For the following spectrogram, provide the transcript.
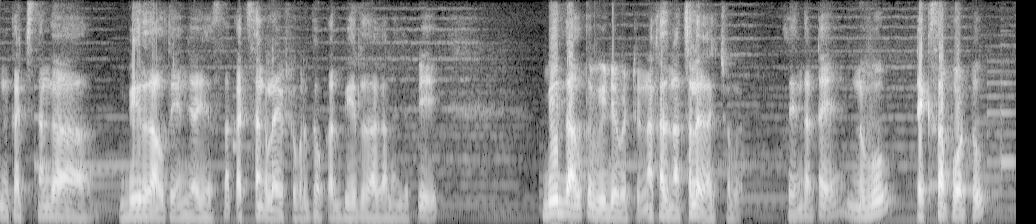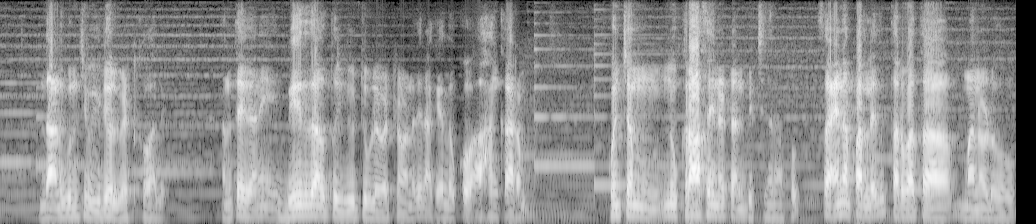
నేను ఖచ్చితంగా బీరు తాగుతూ ఎంజాయ్ చేస్తా ఖచ్చితంగా లైఫ్లో ప్రతి ఒక్కరు బీరు తాగాలని చెప్పి బీరు తాగుతూ వీడియో పెట్టాడు. నాకు అది నచ్చలేదు యాక్చువల్గా ఏంటంటే నువ్వు టెక్ సపోర్టు దాని గురించి వీడియోలు పెట్టుకోవాలి. అంతేగాని బీర్ తాగుతూ యూట్యూబ్లో పెట్టడం అనేది నాకు ఎందుకో అహంకారం. కొంచెం నువ్వు క్రాస్ అయినట్టు అనిపించింది నాకు. సో అయినా పర్లేదు తర్వాత మనోడు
